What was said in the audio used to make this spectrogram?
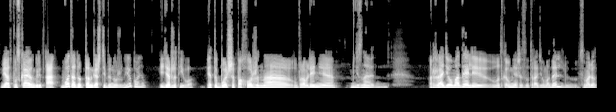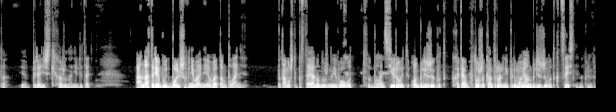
я отпускаю, он говорит, а, вот этот тангаж тебе нужен. Я понял. И держит его. Это больше похоже на управление, не знаю, Радиомодели, вот у меня сейчас вот радиомодель самолета, я периодически хожу на ней летать, она требует больше внимания в этом плане. Потому что постоянно нужно его вот балансировать. Он ближе, вот, хотя тоже контроль не прямой, он ближе вот к Цесне, например.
